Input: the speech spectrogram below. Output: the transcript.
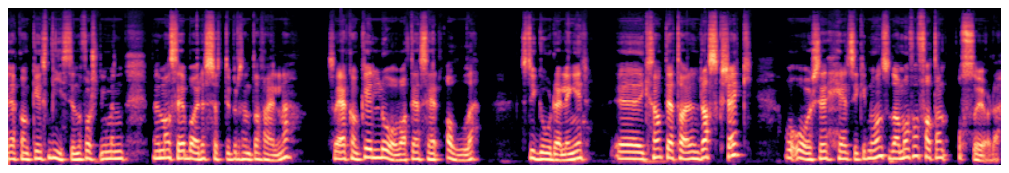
jeg kan ikke vise noe forskning, men, men, man ser bare 70% av feilene. Så jeg kan ikke love at jeg ser alle stygge orddelinger. Eh, ikke sant? Jeg tar en rask sjekk og overser helt sikkert noen, så da må forfatteren også gjøre det.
